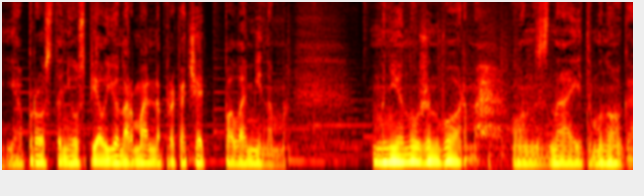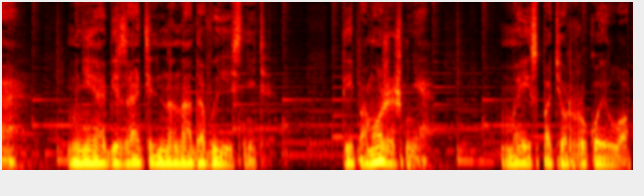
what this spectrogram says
Я просто не успел ее нормально прокачать поламином. Мне нужен Ворм. Он знает много. Мне обязательно надо выяснить. Ты поможешь мне?» Мейс потер рукой лоб.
